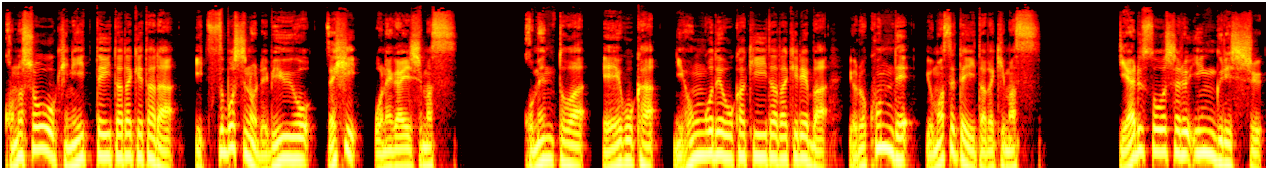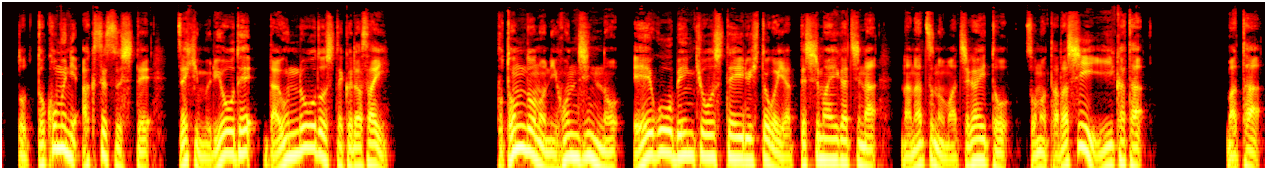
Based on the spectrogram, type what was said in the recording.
この章を気に入っていただけたら、5つ星のレビューをぜひお願いします。 コメントは英語か日本語でお書きいただければ喜んで読ませていただきます。リアルソーシャルイングリッシュ .com にアクセスしてぜひ無料でダウンロードしてください。ほとんどの日本人の英語を勉強している人がやってしまいがちな7つの間違いとその正しい言い方。また、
